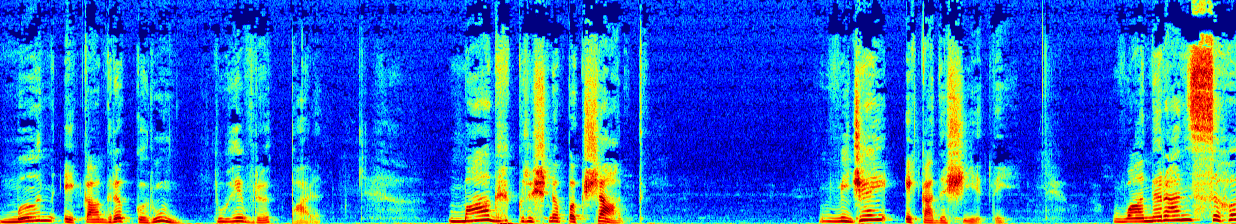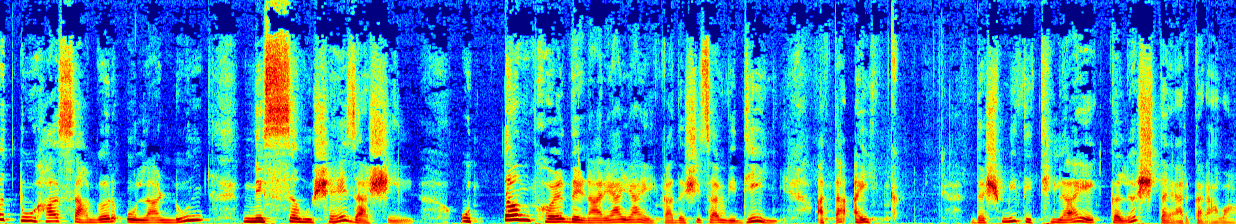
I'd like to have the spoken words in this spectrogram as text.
मन एकाग्र करून तू हे व्रत पाळ. माघ कृष्ण पक्षात विजय एकादशी येते. वानरांसह तू हा सागर ओलांडून निसंशय जाशील. उत्तम फळ देणाऱ्या या एकादशीचा विधी आता ऐक. दशमी तिथीला एक कलश तयार करावा.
